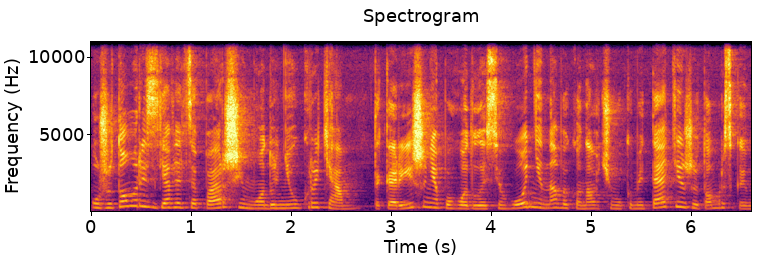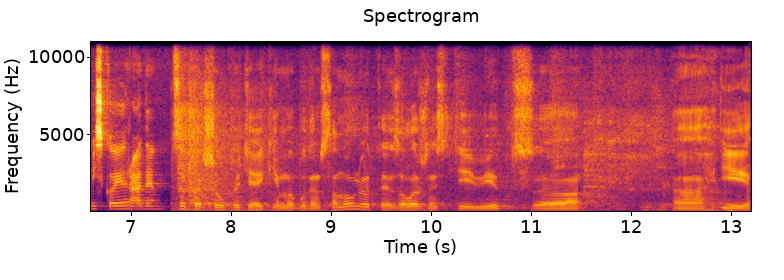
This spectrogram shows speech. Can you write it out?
У Житомирі з'являться перші модульні укриття. Таке рішення погодили сьогодні на виконавчому комітеті Житомирської міської ради. Це перше укриття, яке ми будемо встановлювати, в залежності від е, і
